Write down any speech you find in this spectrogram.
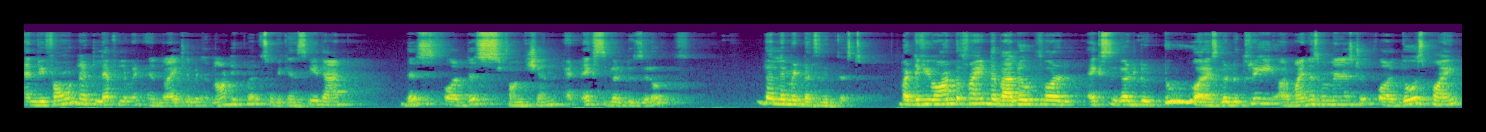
And we found that left limit and right limit are not equal. So we can say that this for this function at x equal to 0, the limit doesn't exist. But if you want to find the value for x equal to 2 or x equal to 3 or minus 1 minus 2, for those point,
